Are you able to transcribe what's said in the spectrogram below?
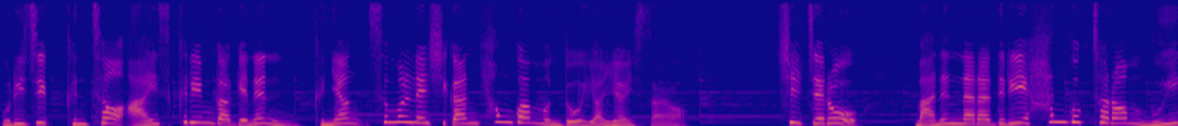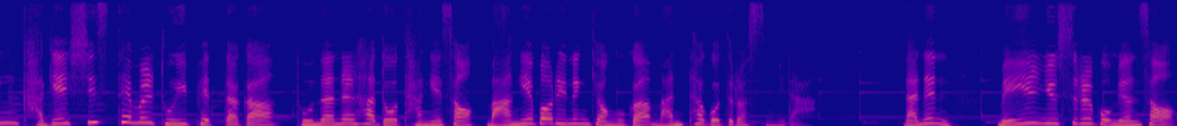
우리 집 근처 아이스크림 가게는 그냥 24시간 현관문도 열려 있어요. 실제로 많은 나라들이 한국처럼 무인 가게 시스템을 도입했다가 도난을 하도 당해서 망해버리는 경우가 많다고 들었습니다. 나는 매일 뉴스를 보면서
